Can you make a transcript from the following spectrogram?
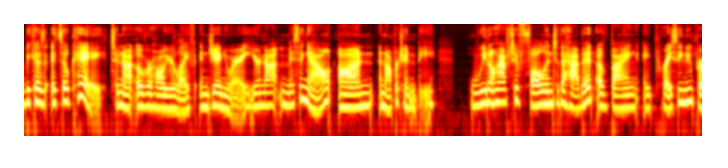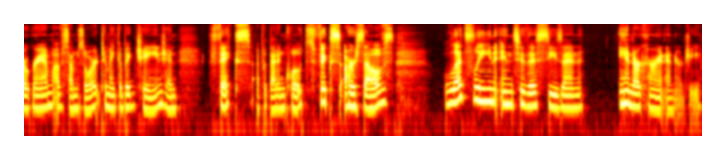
because it's okay to not overhaul your life in January, you're not missing out on an opportunity. We don't have to fall into the habit of buying a pricey new program of some sort to make a big change and fix, I put that in quotes, fix ourselves. Let's lean into this season and our current energy.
